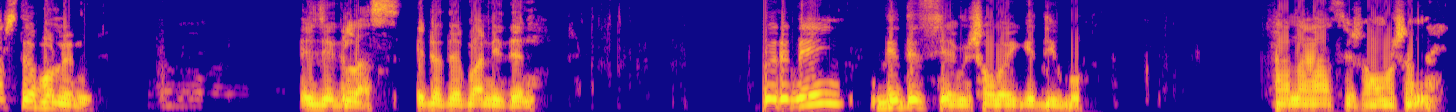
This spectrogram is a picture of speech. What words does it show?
আসতে বলেন। এই যে গ্লাস এটাতে পানি দেন। করে নেই দিতেছি আমি, সবাইকে দিব। খানা আছে, সমস্যা নাই।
